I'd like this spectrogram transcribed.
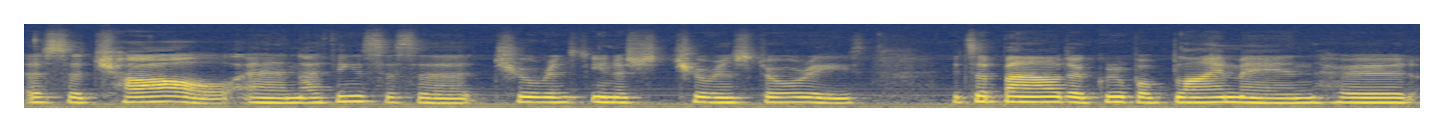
as a child, and I think it's just a children's you know children's stories. It's about a group of blind men heard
